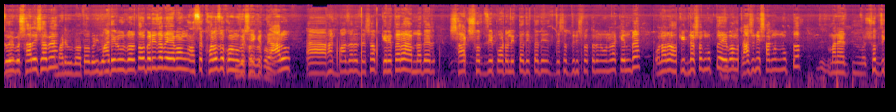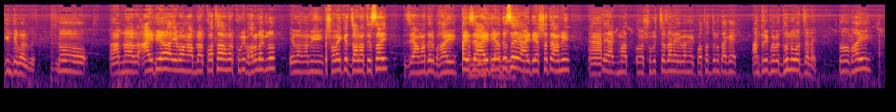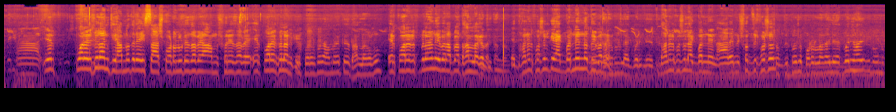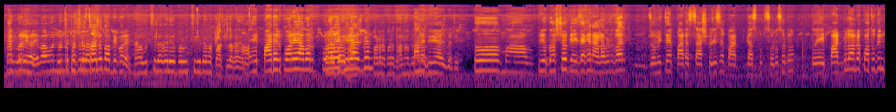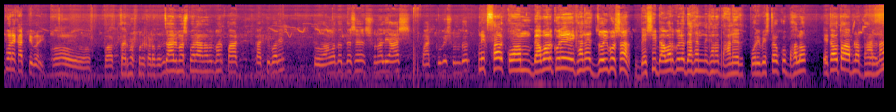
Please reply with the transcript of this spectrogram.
জৈব সার হিসাবে মাটির উর্বরতাও বেড়ে যাবে। মাটির উর্বরতাও বেড়ে যাবে এবং হচ্ছে খরচও কম হবে সেক্ষেত্রে সেই খরচও ক্ষেত্রে কম হবে। আরও আহ, হাট বাজারে যেসব ক্রেতারা আপনাদের শাক সবজি পটল ইত্যাদি ইত্যাদি যেসব জিনিসপত্র ওনারা কিনবে ওনারা কীটনাশক মুক্ত এবং রাসায়নিক সার মুক্ত মানে সবজি কিনতে পারবে। তো আপনার আইডিয়া এবং আপনার কথা আমার খুবই ভালো লাগল এবং আমি সবাইকে জানাতে চাই যে আমাদের ভাই ভাই যে আইডিয়া দিয়েছে আইডিয়ার সাথে আমি আহ, একমত শুভেচ্ছা জানাই এবং এই কথার জন্য তাকে আন্তরিকভাবে ধন্যবাদ জানাই। তো ভাই এর পরের প্ল্যান কি? আপনাদের এই চাষ পটল উঠে যাবে আম সরে যাবে এর পরের প্ল্যান কি? করার পরে আমরা এতে ধান লাগাবো। এর পরের প্ল্যান এবার আপনার ধান লাগাবেন। এই ধানের ফসল কি একবার নেন না দুইবার নেন? একবারই এতে। ধানের ফসল একবার নেন আর এমনি সবজির ফসল? সবজির ফসলে পটল লাগাইলে একবারই হয় অন্য ফসল একবারই হয় বা অন্য অন্য লাগাইলে- চাষও তো আপনি করেন। হ্যাঁ উচ্ছে লাগাইলে এরপর উচ্ছে কেটে আমরা পাট লাগাই এই পাটের পরে আবার পুনরায় ফিরে আসবেন? পাটের পরে ধান হবে। ধানে ফিরে আসবেন। তো প্রিয় দর্শক এই দেখেন আনারুল ভাই জমিতে পাটের চাষ করেছে পাট গাছ খুব ছোট ছোট। তো এই পাটগুলো আমরা কতদিন পরে কাটতে পারি? ও পাট চার মাস পরে কাটা যাবে। চার মাস পরে আনারুল ভাই পাট কাটতে পারে। তো আমাদের দেশে সোনালী আঁশ পাট খুবই সুন্দর। অনেক সার কম ব্যবহার করে এখানে জৈব সার বেশি ব্যবহার করে দেখেন এখানে ধানের পরিবেশটাও খুব ভালো। এটাও তো আপনার ধান না?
